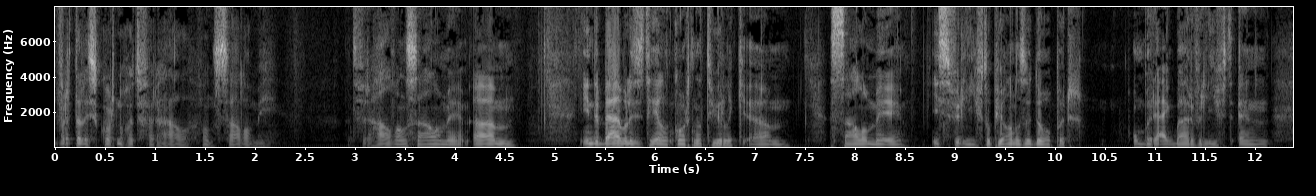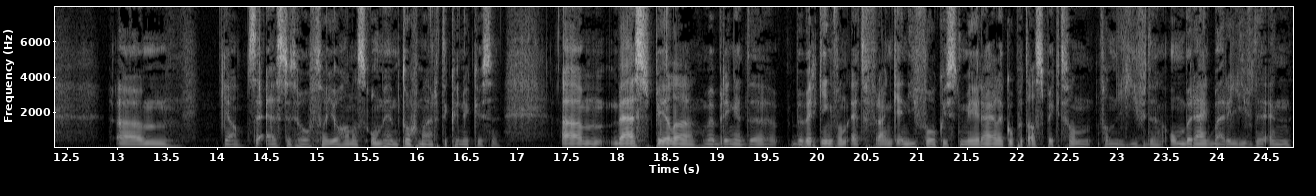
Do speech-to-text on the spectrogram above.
Vertel eens kort nog het verhaal van Salome. Het verhaal van Salome. Um, in de Bijbel is het heel kort natuurlijk. Um, Salome is verliefd op Johannes de Doper onbereikbaar verliefd. En um, ja, ze eist het hoofd van Johannes om hem toch maar te kunnen kussen. Um, wij spelen, wij brengen de bewerking van Ed Frank en die focust meer eigenlijk op het aspect van, van liefde, onbereikbare liefde en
